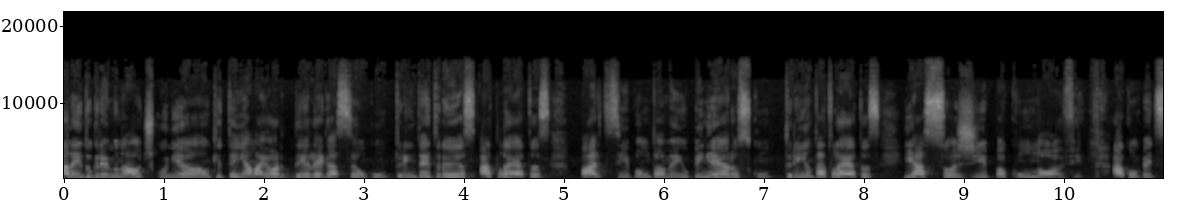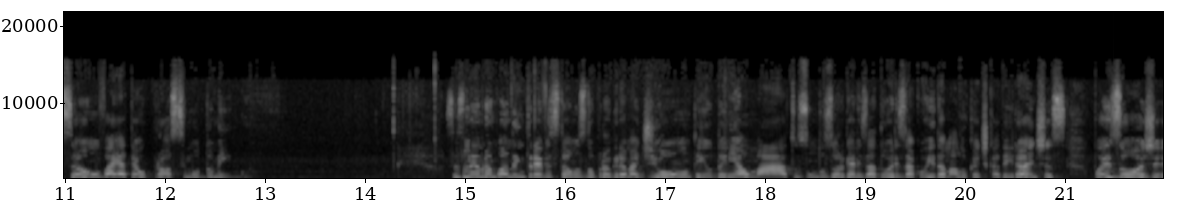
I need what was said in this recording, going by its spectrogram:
Além do Grêmio Náutico União, que tem a maior delegação com 33 atletas, participam também o Pinheiros, com 30 atletas, e a Sojipa, com 9. A competição vai até o próximo domingo. Vocês lembram quando entrevistamos no programa de ontem o Daniel Matos, um dos organizadores da Corrida Maluca de Cadeirantes? Pois hoje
